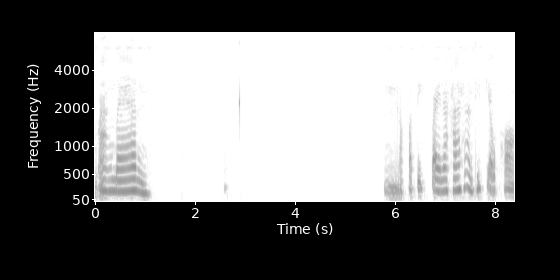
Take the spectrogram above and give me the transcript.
ำอางแบรนด์แล้วก็ติ๊กไปนะคะ อันที่เกี่ยวข้อง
